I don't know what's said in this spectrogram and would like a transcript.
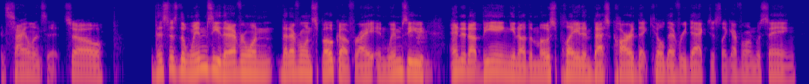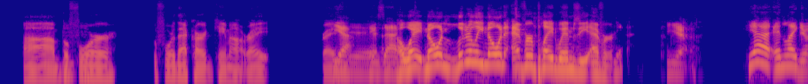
and silence it. So this is the whimsy that everyone that everyone spoke of, right? And whimsy Mhm. ended up being you know the most played and best card that killed every deck, just like everyone was saying uh, before before that card came out, right? Right. Yeah, Yeah. exactly. Oh wait, no one, literally, no one ever played whimsy ever. Yeah. Yeah. Yeah, and like You-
